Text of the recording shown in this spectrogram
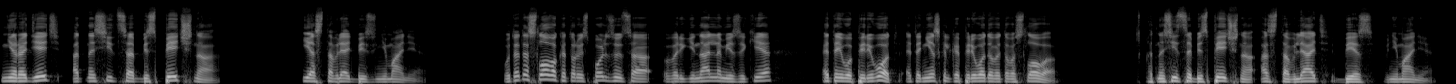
не родить, относиться беспечно и оставлять без внимания. Вот это слово, которое используется в оригинальном языке, это его перевод. Это несколько переводов этого слова. Относиться беспечно, оставлять без внимания.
